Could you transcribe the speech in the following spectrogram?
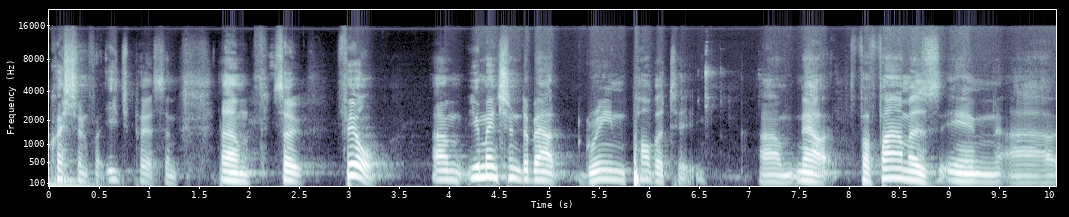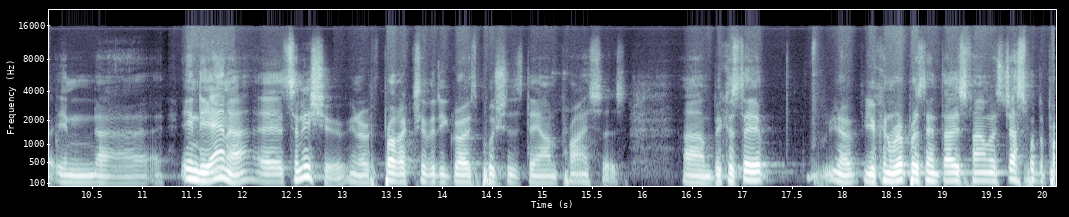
question for each person. Um, so, Phil, um, you mentioned about green poverty. Um, now, for farmers in uh, in uh, Indiana, it's an issue. You know, if productivity growth pushes down prices um, because they, you know, you can represent those farmers just with the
